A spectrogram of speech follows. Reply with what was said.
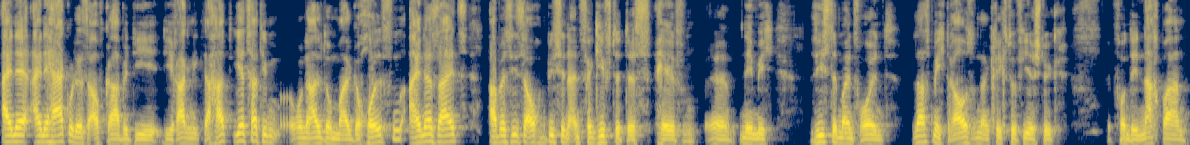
eine, eine Herkulesaufgabe, die, die Rangnick da hat. Jetzt hat ihm Ronaldo mal geholfen, einerseits, aber es ist auch ein bisschen ein vergiftetes Helfen, äh, nämlich, siehst du, mein Freund, lass mich draußen, dann kriegst du vier Stück von den Nachbarn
